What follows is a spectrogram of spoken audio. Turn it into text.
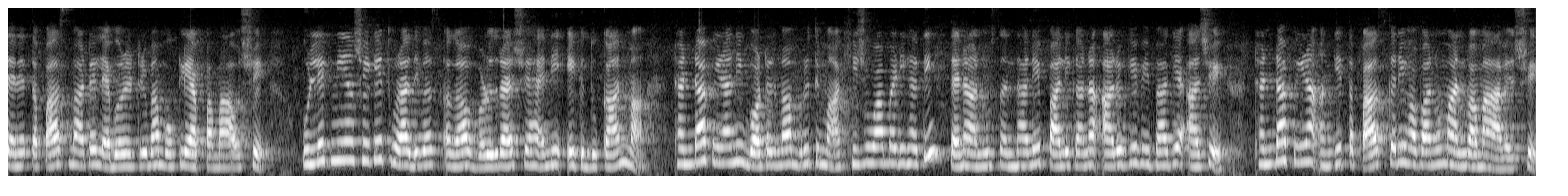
તેને તપાસ માટે લેબોરેટરીમાં મોકલી આપવામાં આવશે. ઉલ્લેખનીય છે કે થોડા દિવસ અગાઉ વડોદરા શહેરની એક દુકાનમાં ઠંડા પીણાની બોટલમાં મૃત માખી જોવા મળી હતી. તેના અનુસંધાને પાલિકાના આરોગ્ય વિભાગે આજે ઠંડા પીણા અંગે તપાસ કરી હોવાનું માનવામાં આવે છે.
